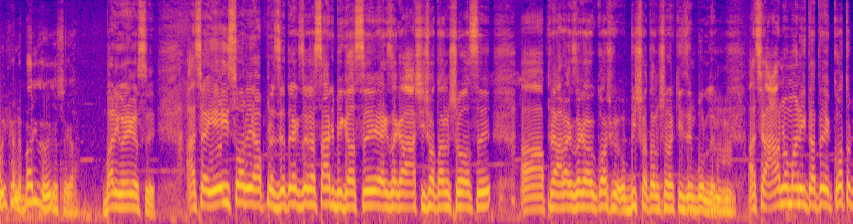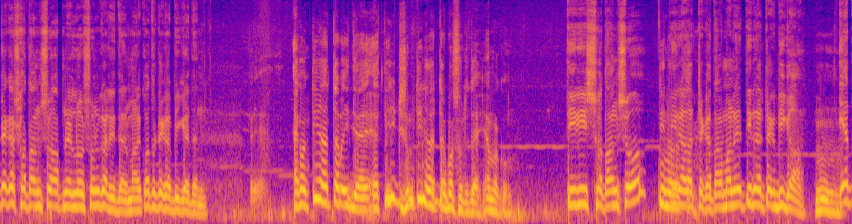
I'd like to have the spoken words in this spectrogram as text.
ওইখানে বাড়ি হয়ে গেছে। বাড়ি হয়ে গেছে। আচ্ছা এই চরে আপনার যেহেতু এক জায়গায় চার বিঘা আছে এক জায়গায় আশি শতাংশ আছে আপনি আর এক জায়গায় বিশ শতাংশ না কি যেন বললেন। আচ্ছা আনুমানিক তাতে কত টাকা শতাংশ আপনি লোসনকারী দেন? মানে কত টাকা বিঘা দেন? এখন তিন হাজার টাকা তিরিশ তিন হাজার টাকা বছরে দেয় আমাকে তিরিশ শতাংশ তিন হাজার টাকা। তার মানে তিন হাজার টাকা বিঘা। এত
